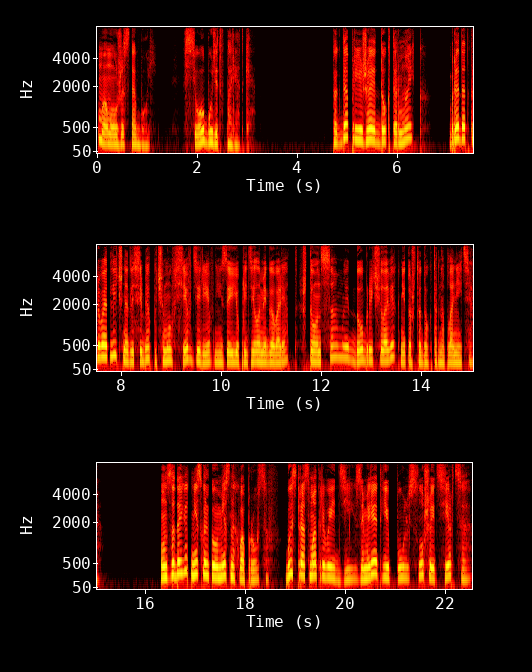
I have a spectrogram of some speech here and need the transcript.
Мама уже с тобой. Все будет в порядке». Когда приезжает доктор Майк, Брэд открывает лично для себя, почему все в деревне и за ее пределами говорят, что он самый добрый человек, не то что доктор на планете. Он задает несколько уместных вопросов, Быстро осматривает Ди, замеряет ей пульс, слушает сердце,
